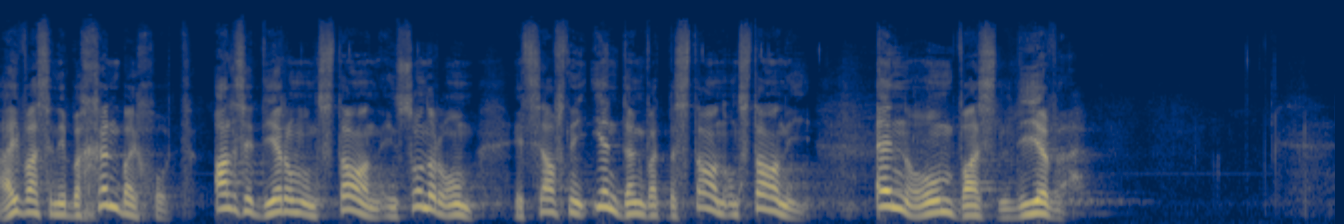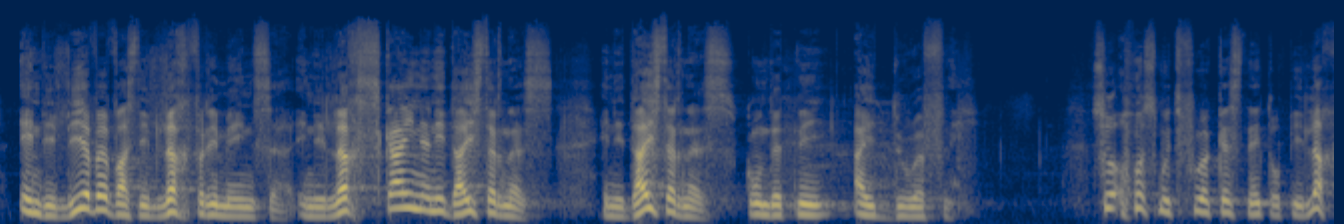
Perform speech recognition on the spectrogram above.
Hy was in die begin by God. Alles het deur hom ontstaan en sonder hom het selfs nie een ding wat bestaan ontstaan nie. In hom was lewe En die lewe was die lig vir die mense en die lig skyn in die duisternis en die duisternis kon dit nie uitdoof nie. So ons moet fokus net op die lig,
